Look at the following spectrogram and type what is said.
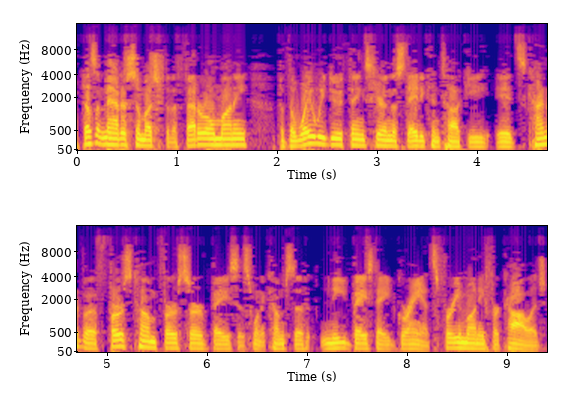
It doesn't matter so much for the federal money, but the way we do things here in the state of Kentucky, it's kind of a first come, first served basis when it comes to need based aid grants, free money for college.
